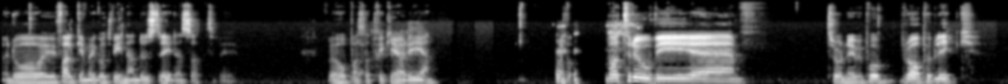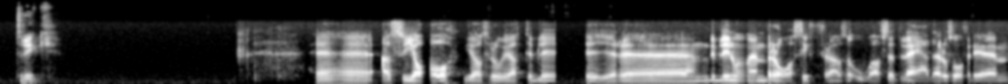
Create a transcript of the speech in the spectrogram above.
Men då har ju Falkenberg gått vinnande ur striden så att vi, vi hoppas att vi kan göra det igen. V- Vad tror vi? Eh, tror ni på bra publiktryck? Eh, alltså ja, jag tror ju att det blir, eh, det blir nog en bra siffra alltså, oavsett väder och så. För det,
